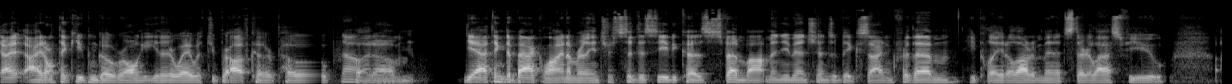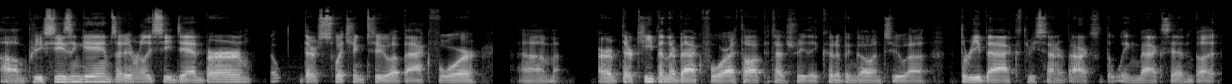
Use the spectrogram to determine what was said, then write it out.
I, I don't think you can go wrong either way with Dubravka or Pope. No. But um, yeah, I think the back line I'm really interested to see because Sven Botman, you mentioned, is a big signing for them. He played a lot of minutes their last few um, preseason games. I didn't really see Dan Burn. Nope. They're switching to a back four, um, or they're keeping their back four. I thought potentially they could have been going to a three back, three center backs with the wing backs in, but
